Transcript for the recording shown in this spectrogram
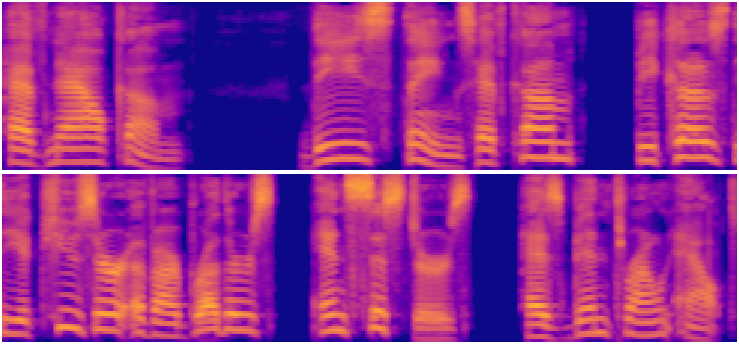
have now come. These things have come because the accuser of our brothers and sisters has been thrown out.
